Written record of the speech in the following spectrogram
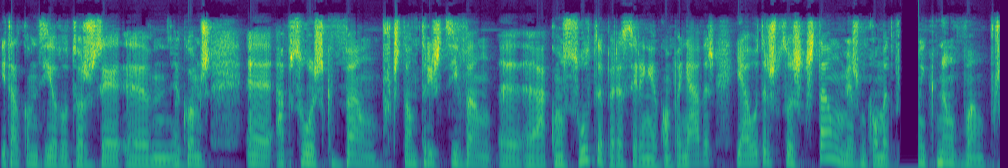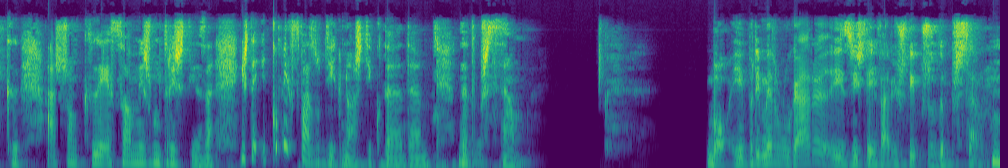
e tal como dizia o Dr. José uh, Gomes, uh, há pessoas que vão porque estão tristes e vão uh, à consulta para serem acompanhadas e há outras pessoas que estão mesmo com uma depressão e que não vão porque acham que é só mesmo tristeza. Isto, como é que se faz o diagnóstico da, da, da depressão? Bom, em primeiro lugar, existem vários tipos de depressão. Uhum.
